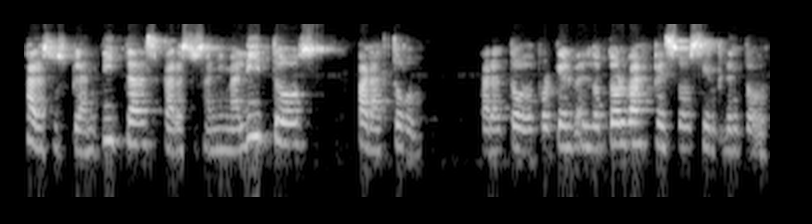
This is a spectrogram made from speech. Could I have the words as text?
para sus plantitas, para sus animalitos, para todo, para todo, porque el, doctor Bach pensó siempre en todo.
